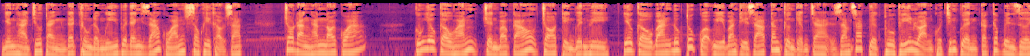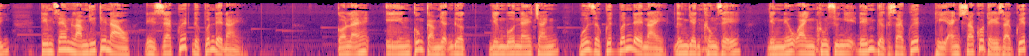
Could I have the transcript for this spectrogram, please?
nhưng Hà Chiêu Thành rất không đồng ý với đánh giá của hắn sau khi khảo sát, cho rằng hắn nói quá. Cũng yêu cầu hắn chuyển báo cáo cho tỉnh Nguyên Huy, yêu cầu ban đốc thúc của Ủy ban thị xã tăng cường kiểm tra, giám sát việc thu phí loạn của chính quyền các cấp bên dưới, tìm xem làm như thế nào để giải quyết được vấn đề này. Có lẽ y cũng cảm nhận được, nhưng muốn né tránh, muốn giải quyết vấn đề này đương nhiên không dễ, nhưng nếu anh không suy nghĩ đến việc giải quyết thì anh sao có thể giải quyết?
